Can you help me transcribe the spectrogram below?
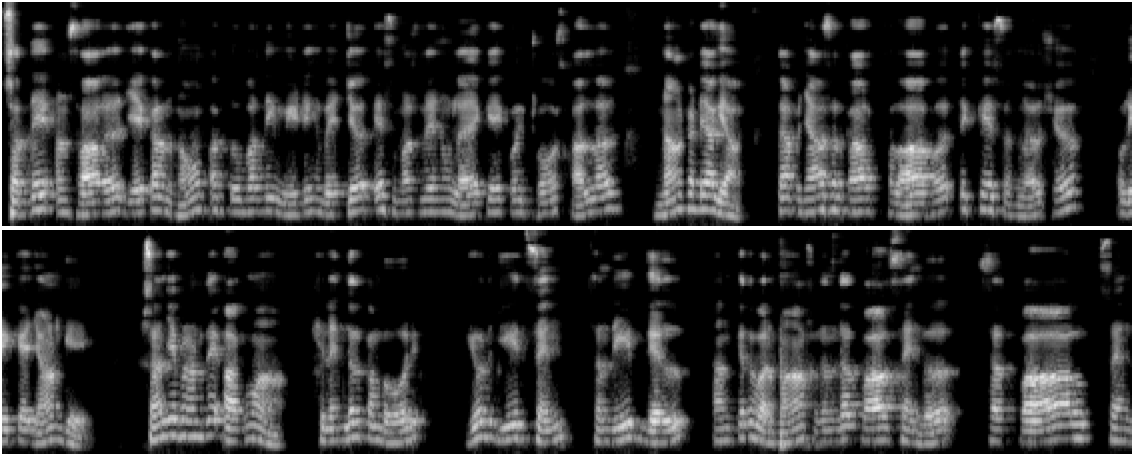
ਸੱਦੇ ਅਨੁਸਾਰ ਜੇਕਰ 9 ਅਕਤੂਬਰ ਦੀ ਮੀਟਿੰਗ ਵਿੱਚ ਇਸ ਮਸਲੇ ਨੂੰ ਲੈ ਕੇ ਕੋਈ ਠੋਸ ਹੱਲ ਨਾ ਕੱਢਿਆ ਗਿਆ, ਤਾਂ ਪੰਜਾਬ ਸਰਕਾਰ ਖਿਲਾਫ ਤਿੱਖੇ ਸੰਘਰਸ਼ ਉਲੀਕੇ ਜਾਣਗੇ। ਸਾਂਝੇ ਫਰੰਟ ਦੇ ਆਗੂਆਂ ਸ਼ਿਲੇਂਦਰ ਕੰਬੋਜ ਯੁੱਧਜੀਤ ਸਿੰਘ, ਸੰਦੀਪ ਗਿੱਲ, ਅੰਕਿਤ ਵਰਮਾ, ਸੁਰਿੰਦਰਪਾਲ ਸਿੰਘ, ਸਤਪਾਲ ਸਿੰਘ,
